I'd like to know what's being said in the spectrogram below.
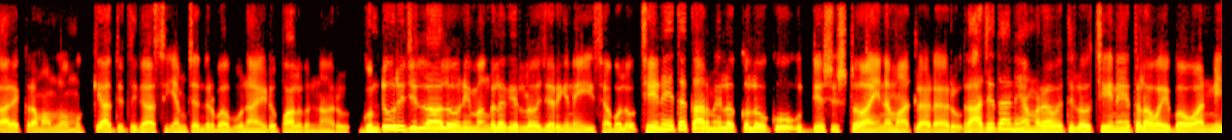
కార్యక్రమంలో ముఖ్య అతిథిగా సీఎం చంద్రబాబు నాయుడు పాల్గొన్నారు. గుంటూరు జిల్లాలోని మంగళగిరిలో జరిగిన ఈ సభలో చేనేత కార్మికులకు ఉద్దేశిస్తూ ఆయన మాట్లాడారు. రాజధాని అమరావతిలో చేనేతల వైభవాన్ని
